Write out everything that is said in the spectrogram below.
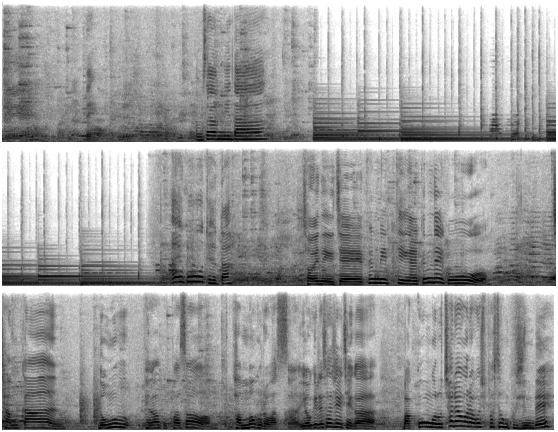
네. 네. 감사합니다. 아이고, 되다. 저희는 이제 팬미팅을 끝내고 잠깐 너무 배가 고파서 밥 먹으러 왔어요. 여기를 사실 제가 막공으로 촬영을 하고 싶었던 곳인데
